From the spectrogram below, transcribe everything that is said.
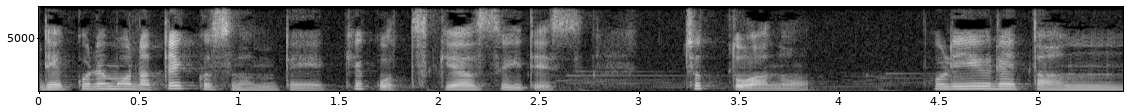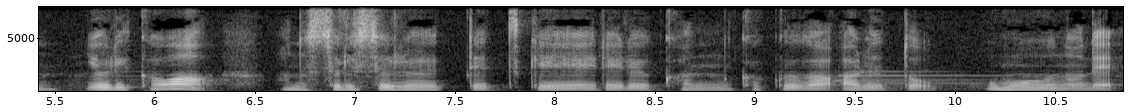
でこれもラテックスなので結構つけやすいです。ちょっとあのポリウレタンよりかはあのスルスルってつけれる感覚があると思うので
